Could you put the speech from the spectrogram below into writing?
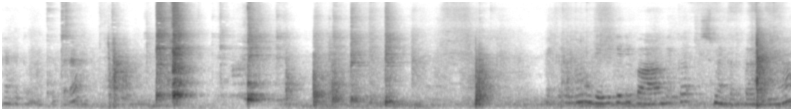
හැටි තුනක් විතර. මේක තමයි දෙහි ගෙඩි භාගයක ඉස්ම එකතු කරගන්නවා.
